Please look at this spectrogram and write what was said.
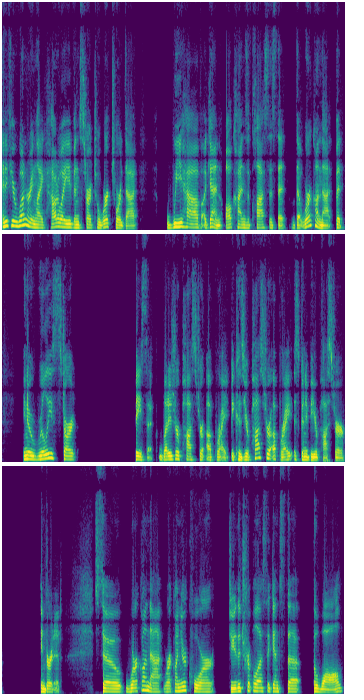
And if you're wondering, like, how do I even start to work toward that? We have, again, all kinds of classes that that work on that. But, you know, really start basic. What is your posture upright? Because your posture upright is going to be your posture inverted. So work on that, work on your core, do the triple S against the, the wall,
